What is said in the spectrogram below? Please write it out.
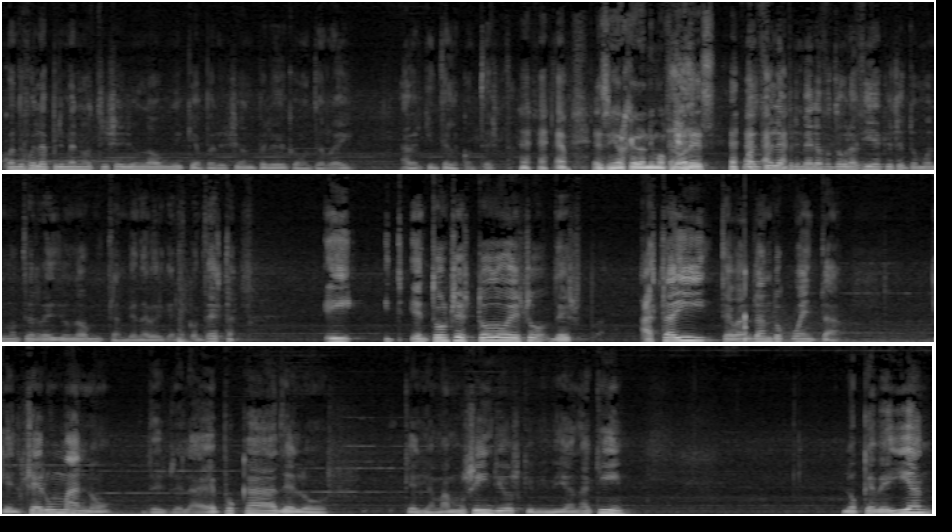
¿cuándo fue la primera noticia de un ovni que apareció en el periódico Monterrey? A ver quién te la contesta. el señor Jerónimo Flores. ¿Cuál fue la primera fotografía que se tomó en Monterrey de un ovni? También a ver quién le contesta. Y, y entonces todo eso, hasta ahí te vas dando cuenta que el ser humano, desde la época de los que llamamos indios que vivían aquí, lo que veían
